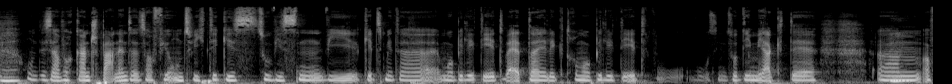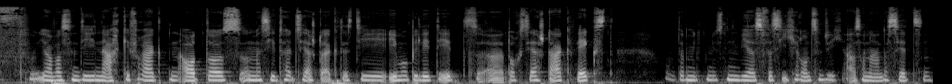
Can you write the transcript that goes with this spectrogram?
ja. und ist einfach ganz spannend, weil es auch für uns wichtig ist zu wissen, wie geht's mit der Mobilität weiter, Elektromobilität, wo, wo sind so die Märkte, ähm, mhm. auf ja was sind die nachgefragten Autos und man sieht halt sehr stark, dass die E-Mobilität äh, doch sehr stark wächst und damit müssen wir als Versicherer uns natürlich auseinandersetzen.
